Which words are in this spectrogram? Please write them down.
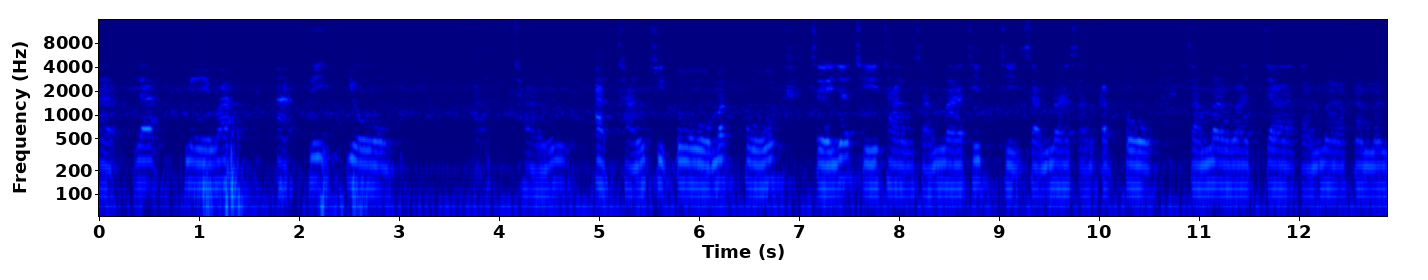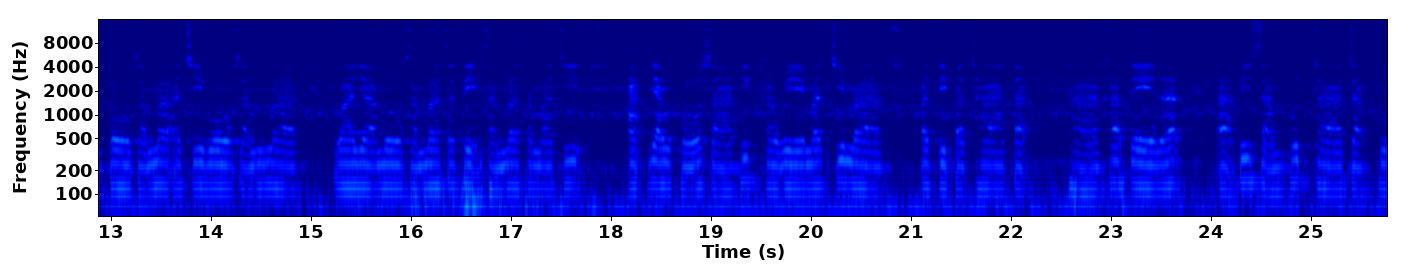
อะยะเมวะอะริโยอัตถังอัตถังคิโก มัคโค เสยยะชีทางสัมมาทิฏฐิ สัมมาสังกัปโป สัมมาวาจา สัมมากัมมันโต สัมมาอาชีโว สัมมาวายาโม สัมมาสติ สัมมาสมาธิอะยังโขสาภิกขเว มัชฌิมา ปฏิปทาตถาคเตนะอภิสัมพุทธาจักขุ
